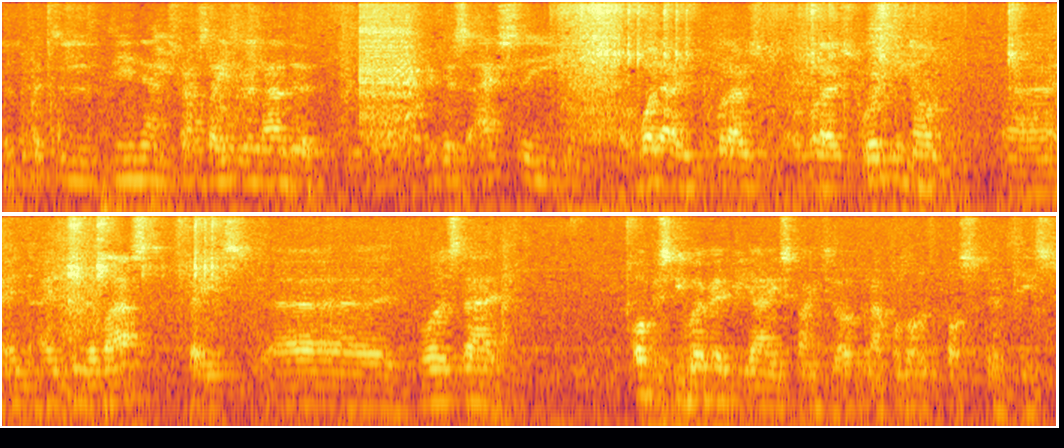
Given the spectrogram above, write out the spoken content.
I'm to the DNN translator now because actually what I what I was what I was working on uh, in, in, the last phase uh, was that obviously Web API is going to open up a lot of possibilities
